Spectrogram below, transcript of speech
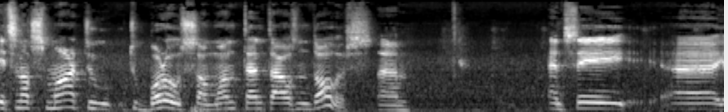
it's not smart to to borrow someone ten thousand um, dollars and say uh,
